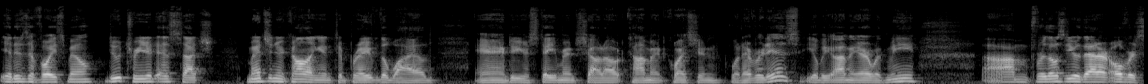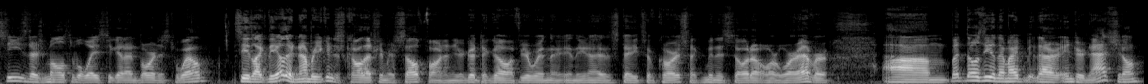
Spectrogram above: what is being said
It is a voicemail. Do treat it as such. Mention you're calling in to Brave the Wild and do your statement, shout out, comment, question, whatever it is. You'll be on the air with me. Um, for those of you that are overseas, there's multiple ways to get on board as well. See, like the other number, you can just call that from your cell phone, and you're good to go. If you're in the in the United States, of course, like Minnesota or wherever. Um, but those of you that might be, that are international,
